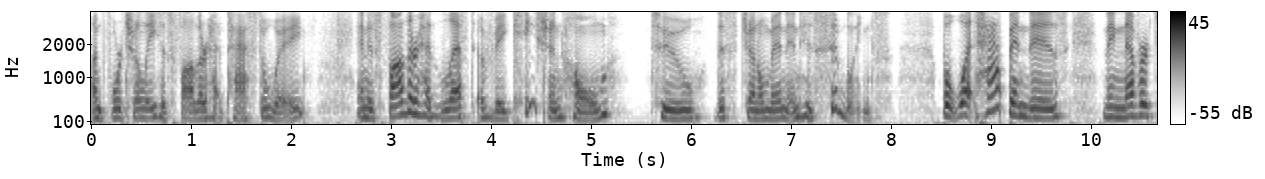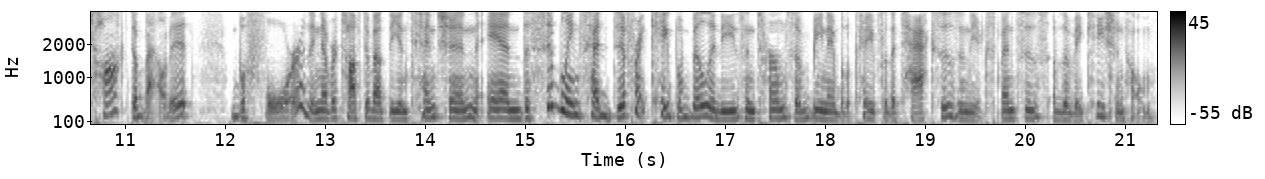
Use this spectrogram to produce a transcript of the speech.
unfortunately, his father had passed away, and his father had left a vacation home to this gentleman and his siblings. But what happened is they never talked about it before. They never talked about the intention, and the siblings had different capabilities in terms of being able to pay for the taxes and the expenses of the vacation home.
